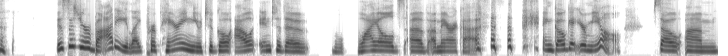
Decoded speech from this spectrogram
this is your body like preparing you to go out into the wilds of America and go get your meal. So, um,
